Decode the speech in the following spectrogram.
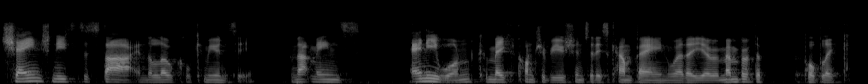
change needs to start in the local community. And that means anyone can make a contribution to this campaign, whether you're a member of the public,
